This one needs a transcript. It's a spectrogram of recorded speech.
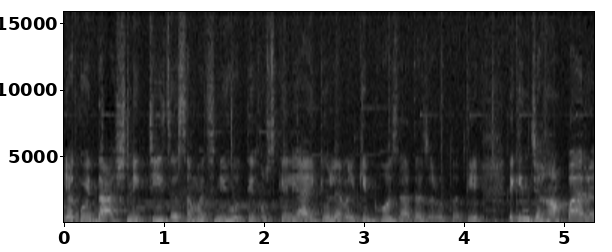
या कोई दार्शनिक चीज़ें समझनी होती हैं, उसके लिए आईक्यू लेवल की बहुत ज़्यादा ज़रूरत होती है। लेकिन जहाँ पर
